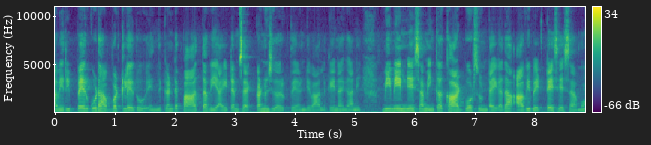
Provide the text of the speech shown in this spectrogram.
అవి రిపేర్ కూడా అవ్వట్లేదు. ఎందుకంటే పాతవి ఐ ఐటమ్స్ ఎక్కడి నుంచి దొరుకుతాయండి వాళ్ళకైనా కానీ? మేమేం చేసాము ఇంకా కార్డ్బోర్డ్స్ ఉంటాయి కదా అవి పెట్టేసేసాము.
